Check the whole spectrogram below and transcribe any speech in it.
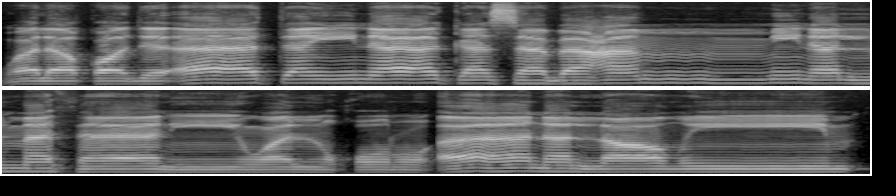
وَلَقَدْ آتَيْنَاكَ سَبْعًا مِّنَ الْمَثَانِي وَالْقُرْآنَ الْعَظِيمَ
